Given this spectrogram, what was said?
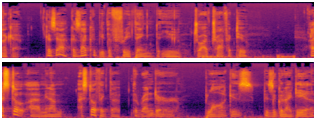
Okay, because yeah, because that could be the free thing that you drive traffic to. I still, I mean, I'm I still think the the render blog is is a good idea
